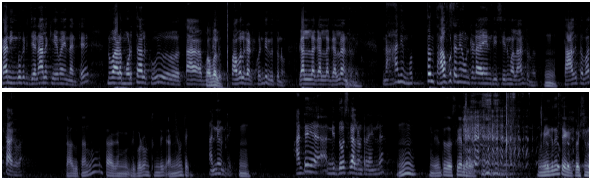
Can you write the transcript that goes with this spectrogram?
కానీ ఇంకొకటి జనాలకి ఏమైందంటే నువ్వు ఆడ ముడతాలకు తా పవ్వలు. పవలు కట్టుకొని తిరుగుతున్నావు. గల్ల గల్ల గల్ల అంటుంది. నాని మొత్తం తాగుకుంటూనే ఉంటాడా ఈ సినిమాలో అంటున్నారు. తాగుతావా తాగవా? తాగుతాను తాగనిది కూడా ఉంటుంది. అన్నీ ఉంటాయి. అన్నీ ఉంటాయి. అంటే నీ దోసగాళ్ళు ఉంటారు ఆయనలో. ఎంత దోస్తుగాలే మీ గురించే క్వశ్చన్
